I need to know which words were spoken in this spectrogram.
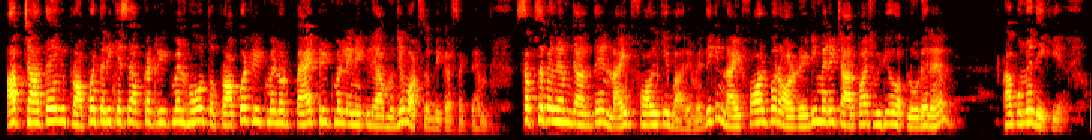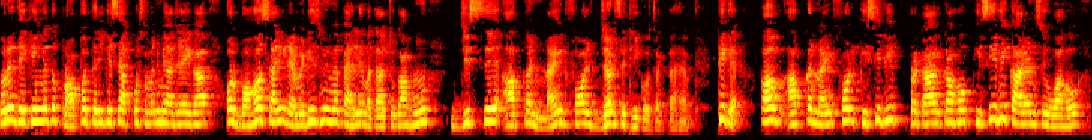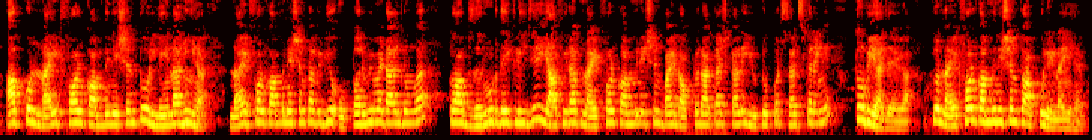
आप चाहते हैं कि प्रॉपर तरीके से आपका ट्रीटमेंट हो तो प्रॉपर ट्रीटमेंट और पैड ट्रीटमेंट लेने के लिए आप मुझे व्हाट्सअप भी कर सकते हैं। सबसे पहले हम जानते हैं नाइट फॉल के बारे में। देखिए नाइट फॉल पर ऑलरेडी मेरे चार पाँच वीडियो अपलोडेड हैं। आप उन्हें देखिए। उन्हें देखेंगे तो प्रॉपर तरीके से आपको समझ में आ जाएगा और बहुत सारी रेमेडीज भी मैं पहले बता चुका हूँ, जिससे आपका नाइट फॉल जड़ से ठीक हो सकता है। ठीक है अब आपका नाइटफॉल किसी भी प्रकार का हो, किसी भी कारण से हुआ हो, आपको नाइटफॉल कॉम्बिनेशन तो लेना ही है। नाइटफॉल कॉम्बिनेशन का वीडियो ऊपर भी मैं डाल दूँगा तो आप ज़रूर देख लीजिए, या फिर आप nightfall combination by doctor Akash Kale YouTube पर सर्च करेंगे तो भी आ जाएगा। तो नाइटफॉल कॉम्बिनेशन तो आपको लेना ही है।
